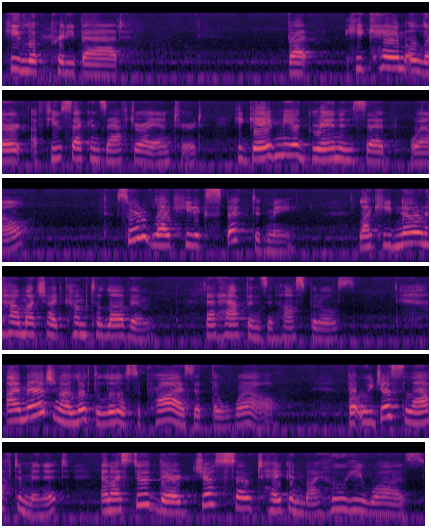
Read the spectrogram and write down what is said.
He looked pretty bad, but he came alert a few seconds after I entered he gave me a grin and said, Well, sort of like he'd expected me, like he'd known how much I'd come to love him, That happens in hospitals. I imagine I looked a little surprised at the well, but we just laughed a minute, and I stood there just so taken by who he was.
